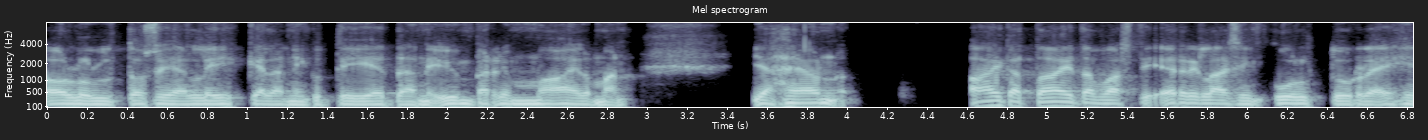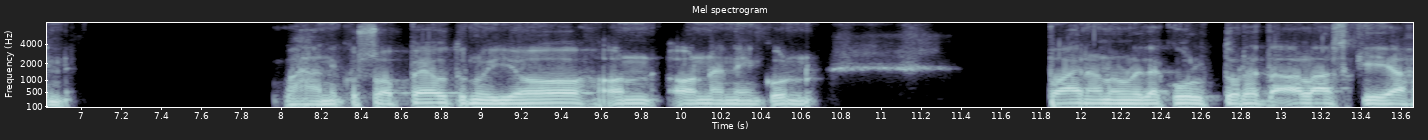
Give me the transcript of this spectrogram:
ollut tosiaan liikkeellä, niin kuin tiedetään, niin ympäri maailman. Ja he on aika taitavasti erilaisiin kulttuureihin vähän niin kuin sopeutunut, joo, on, on ne niin kuin painanut niitä kulttuureita alaskin ja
